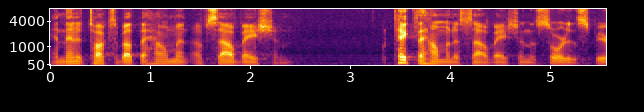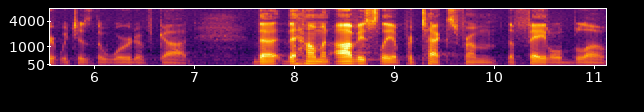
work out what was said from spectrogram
And then it talks about the helmet of salvation. Take the helmet of salvation, the sword of the Spirit, which is the Word of God. The, the helmet, obviously, it protects from the fatal blow,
